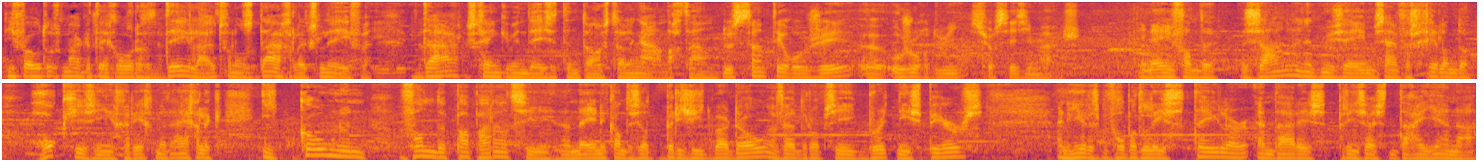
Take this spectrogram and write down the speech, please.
Die foto's maken tegenwoordig deel uit van ons dagelijks leven. Daar schenken we in deze tentoonstelling aandacht aan. De s'interroger euh, aujourd'hui sur ces images. In een van de zalen in het museum zijn verschillende hokjes ingericht... met eigenlijk iconen van de paparazzi. Aan de ene kant is dat Brigitte Bardot en verderop zie ik Britney Spears. En hier is bijvoorbeeld Liz Taylor en daar is prinses Diana...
